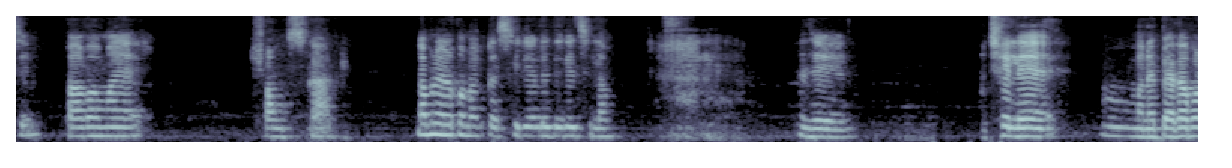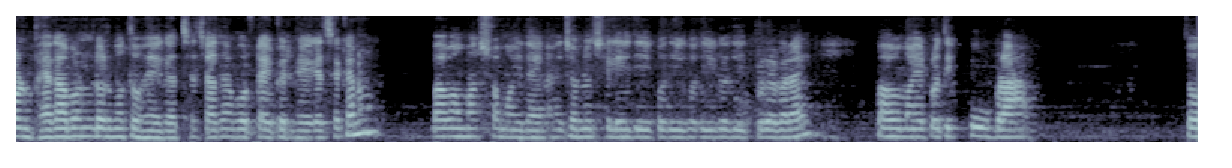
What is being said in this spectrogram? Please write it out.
যে বাবা মায়ের সংস্কার, আমরা এরকম একটা সিরিয়ালে দেখেছিলাম যে ছেলে মানে ভ্যাগাবন্ড ভ্যাগাবন্ডের মতো হয়ে গেছে, যাযাবর টাইপের হয়ে গেছে। কেন? বাবা মা সময় দেয় না এই জন্য ছেলে এদিক ওদিক ওদিক ওদিক ঘুরে বেড়ায়। বাবা মায়ের প্রতি খুব রাগ তো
